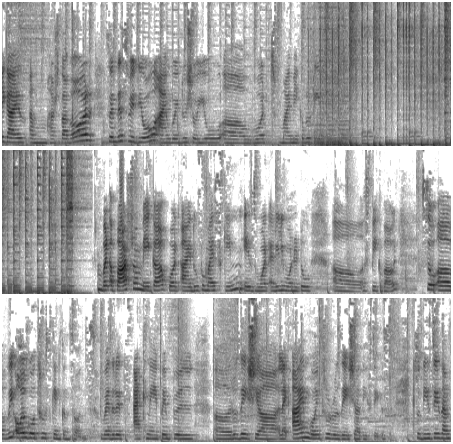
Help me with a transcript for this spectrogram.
Hey guys, I'm Harshita Gaur. So in this video, I'm going to show you uh, what my makeup routine but apart from makeup what i do for my skin is what i really wanted to uh, speak about. So uh, we all go through skin concerns whether it's acne pimple uh, rosacea. Like i am going through rosacea these days so these days i'm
